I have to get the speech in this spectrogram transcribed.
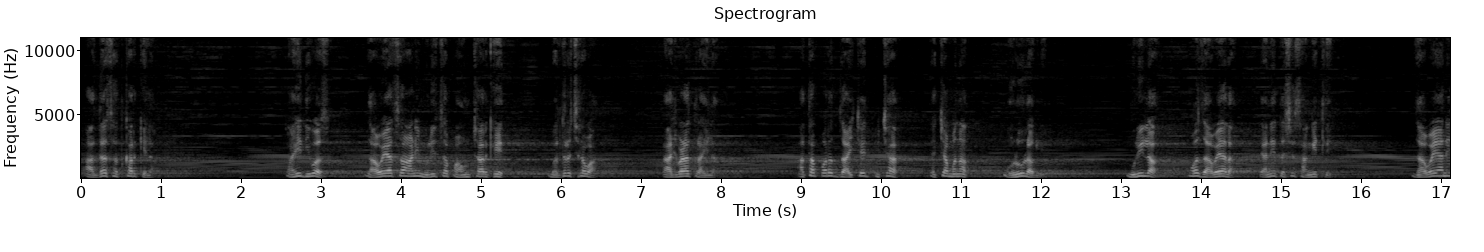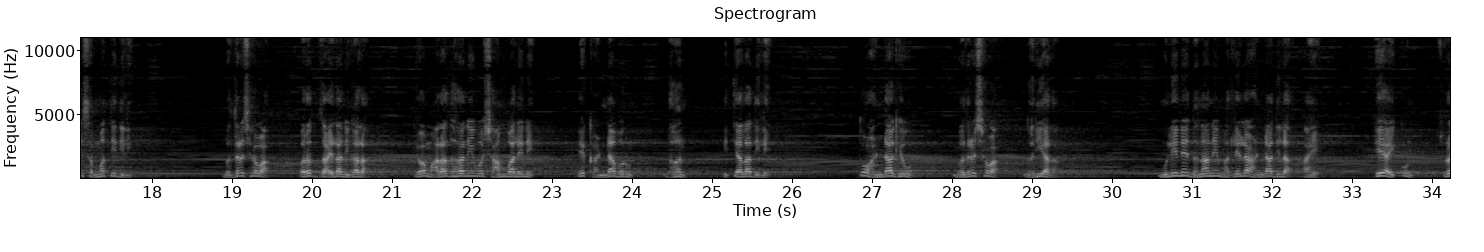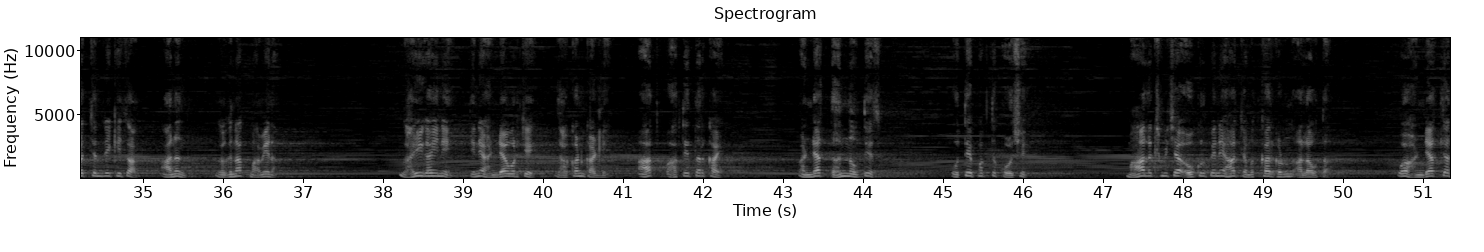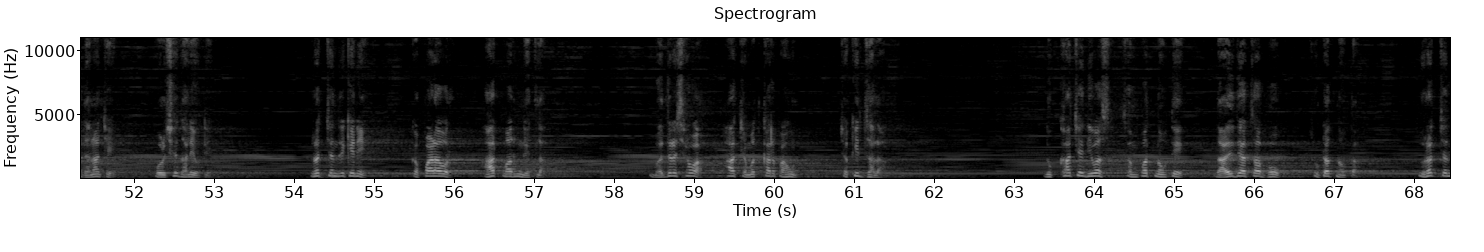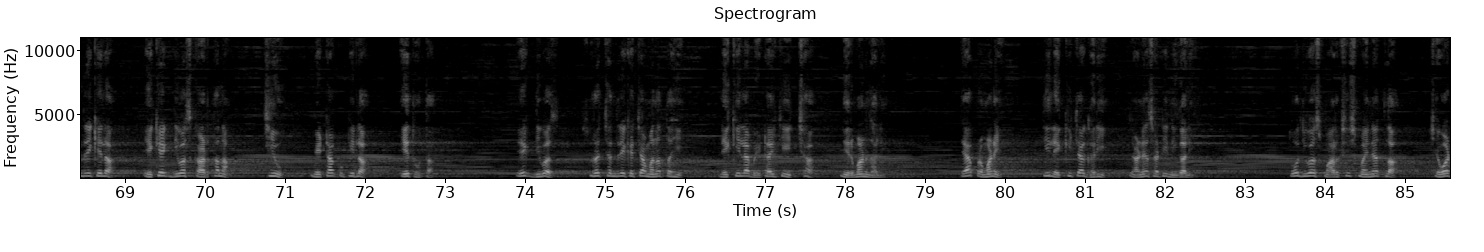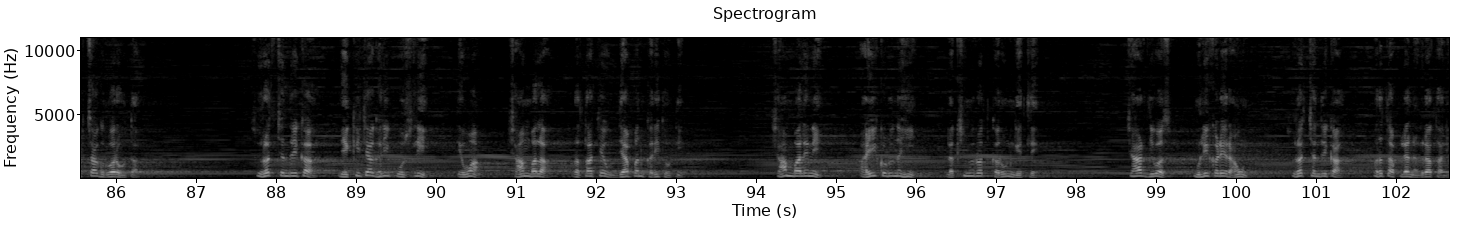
आदर सत्कार केला. काही दिवस जावयाचा आणि मुलीचा पाहुणचार घेत भद्रश्रवा राजवाड्यात राहिला. आता परत जायचे विचार त्याच्या मनात घोळू लागली. मुलीला व जावयाला त्याने तसे सांगितले. जावयाने संमती दिली. भद्रश्रवा परत जायला निघाला. तेव्हा मालाधराने व श्यामबालेने एक हंडा भरून धन पित्याला दिले. तो हंडा घेऊन भद्रश्रवा घरी आला. मुलीने धनाने भरलेला हंडा दिला आहे. हे ऐकून सुरतचंद्रिकेचा आनंद गगनात मावेना. घाईघाईने तिने हंड्यावरचे झाकण काढले. आत पाहते तर काय? हंड्यात धन नव्हतेच. होते फक्त कोळशे. महालक्ष्मीच्या अवकृपेने हा चमत्कार घडून आला होता व हंड्यातल्या धनाचे कोळशे झाले होते. रथचंद्रिकेने कपाळावर हात मारून घेतला. भद्रश्रवा हा चमत्कार पाहून चकित झाला. दुःखाचे दिवस संपत नव्हते. दारिद्र्याचा भोग सुटत नव्हता. सुरतचंद्रिकेला एक एक दिवस काढताना जीव मेटाकुटीला येत होता. एक दिवस सूरजचंद्रिकेच्या मनातही लेकीला भेटायची इच्छा निर्माण झाली. त्याप्रमाणे ती लेकीच्या घरी जाण्यासाठी निघाली. तो दिवस मार्गशीर्ष महिन्यातला शेवटचा गुरुवार होता. सूरजचंद्रिका लेकीच्या घरी पोचली तेव्हा श्यामबाला व्रताचे उद्यापन करीत होती. श्यामबालेने आईकडूनही लक्ष्मीव्रत करून घेतले. चार दिवस मुलीकडे राहून सुरतचंद्रिका परत आपल्या नगरात आली.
